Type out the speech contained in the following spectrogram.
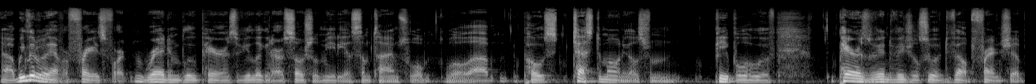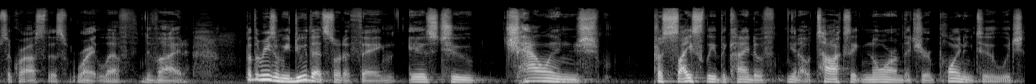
Uh, we literally have a phrase for it: red and blue pairs. If you look at our social media, sometimes we'll we'll uh, post testimonials from people who have pairs of individuals who have developed friendships across this right-left divide. But the reason we do that sort of thing is to challenge precisely the kind of you know toxic norm that you're pointing to, which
